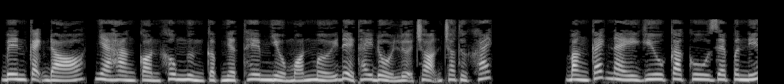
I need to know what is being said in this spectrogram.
Bên cạnh đó, nhà hàng còn không ngừng cập nhật thêm nhiều món mới để thay đổi lựa chọn cho thực khách. Bằng cách này Gyukaku Japanese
